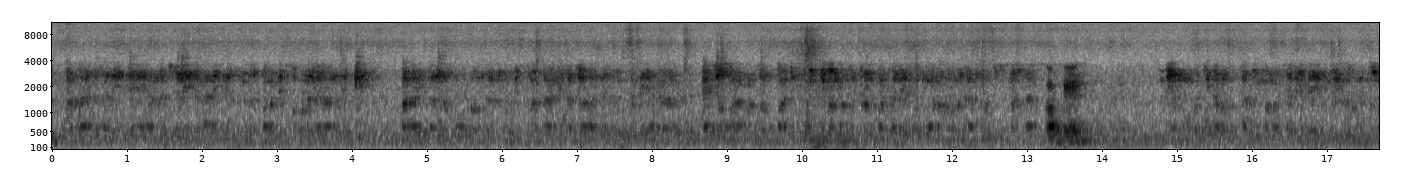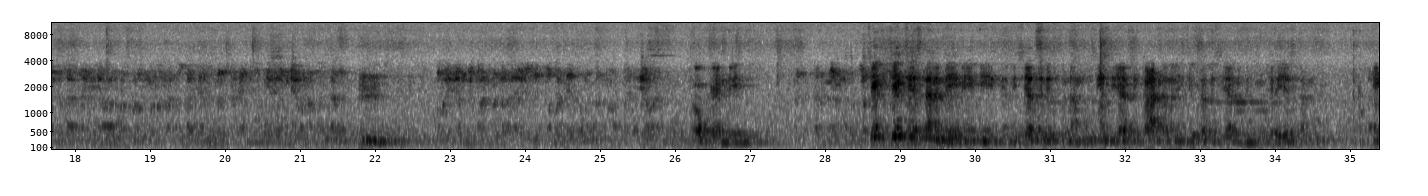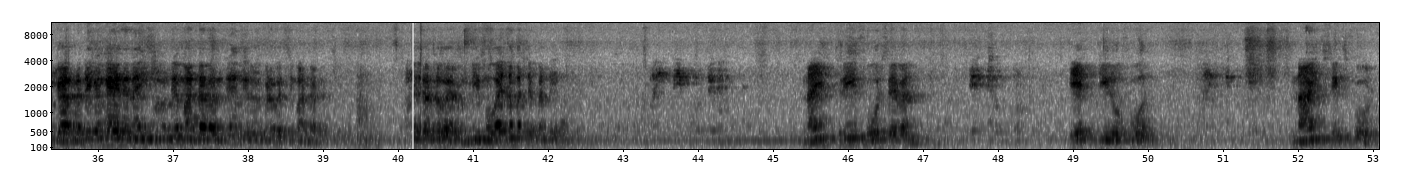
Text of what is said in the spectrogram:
ఓకే మ్మ్. ఓకే అండి చెక్ చెక్ చేస్తానండి. మీ మీ విషయాలు తెలుసుకున్నాము. సిసిఆర్సి కార్డ్ సంబంధించి కూడా విషయాలు మీకు తెలియజేస్తాము. ఇంకా ప్రత్యేకంగా ఏదైనా ఇష్యూ ఉంటే మాట్లాడాలంటే మీరు ఇక్కడ వచ్చి మాట్లాడచ్చు. మీ మొబైల్ నెంబర్ చెప్పండి. Nine three four seven eight zero four nine six four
